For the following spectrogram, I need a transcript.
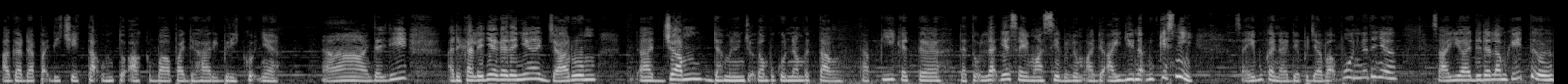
agar dapat dicetak untuk akhbar pada hari berikutnya. Ha, jadi ada kalanya katanya jarum uh, jam dah menunjukkan pukul 6 petang. Tapi kata Datuk Lat dia saya masih belum ada idea nak lukis ni. Saya bukan ada pejabat pun katanya. Saya ada dalam kereta.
